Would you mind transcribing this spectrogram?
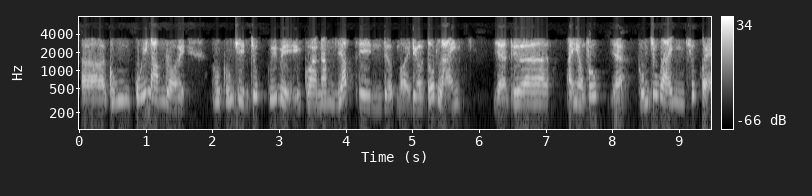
À, cũng cuối năm rồi, cũng xin chúc quý vị qua năm giáp thì được mọi điều tốt lành. Dạ thưa anh Hồng Phúc, dạ cũng chúc anh sức khỏe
